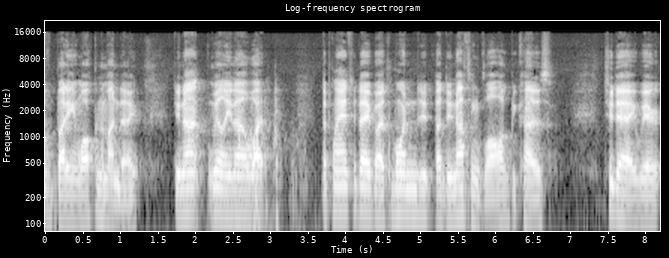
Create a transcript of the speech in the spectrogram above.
everybody and welcome to Monday. Do not really know what the plan today, but it's more than a do nothing vlog because today we're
